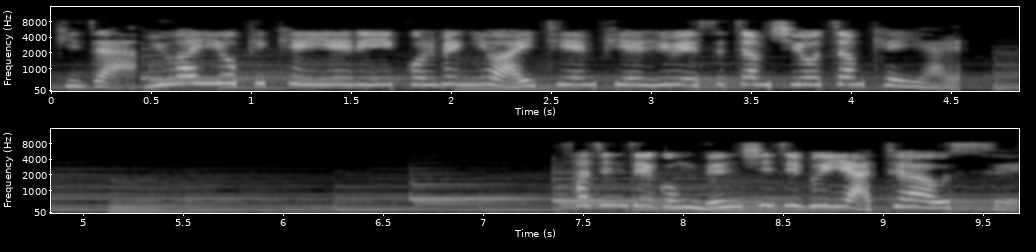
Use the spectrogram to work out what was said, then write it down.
기자 UIOPKLE 꼴뱅이 YTNPLUS.co.kr 사진 제공 는 CGV 아트하우스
